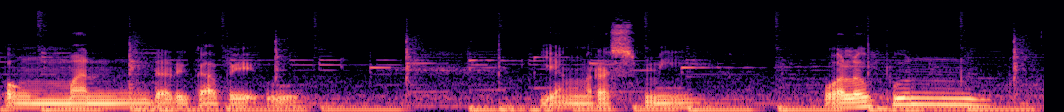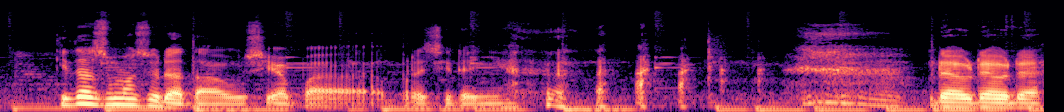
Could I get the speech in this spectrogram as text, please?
pengumuman dari KPU yang resmi. Walaupun kita semua sudah tahu siapa presidennya. Udah udah udah.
